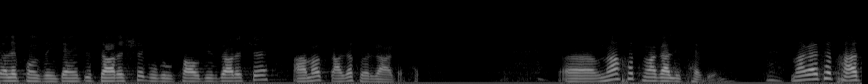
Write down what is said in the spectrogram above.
ტელეფონზე ინტერნეტის გარეშე Google Cloud-ის გარეშე ამას კარგად ვერ გააკეთებთ ნახოთ მაგალითები. მაგალითად ხართ,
